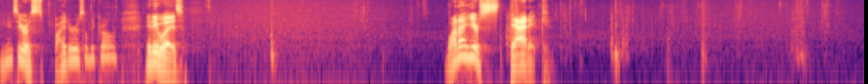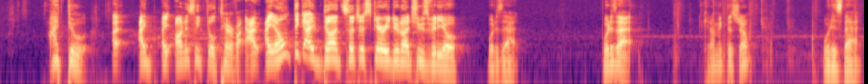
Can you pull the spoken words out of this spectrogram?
You guys hear a spider or something crawling? Anyways. Why not hear static? I do. I, I, I honestly feel terrified. I, I don't think I've done such a scary do not choose video. What is that? What is that? Can I make this jump? What is that?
